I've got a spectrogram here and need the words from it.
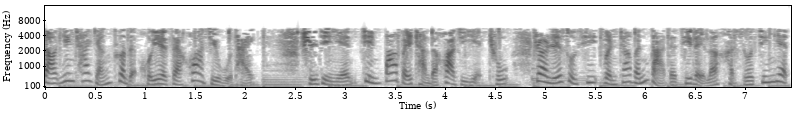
到阴差阳错的活跃在话剧舞台，十几年近八百场的话剧演出，让任素汐稳扎稳打的积累了很多经验，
